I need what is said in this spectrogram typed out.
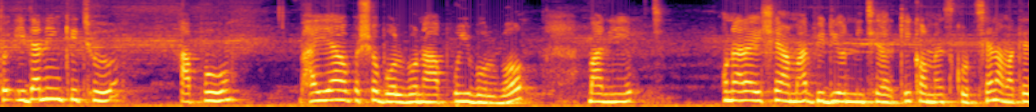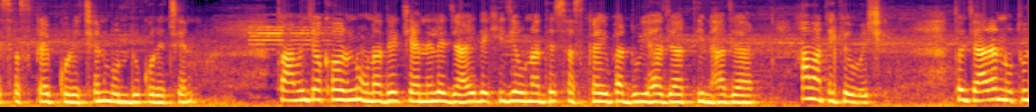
তো ইদানিং কিছু আপু, ভাইয়া অবশ্য বলব না, আপুই বলব। মানে ওনারা এসে আমার ভিডিওর নিচে আর কি কমেন্টস করছেন, আমাকে সাবস্ক্রাইব করেছেন, বন্ধু করেছেন। তো আমি যখন ওনাদের চ্যানেলে যাই, দেখি যে ওনাদের সাবস্ক্রাইবার দুই হাজার, তিন হাজার, আমার থেকেও বেশি। তো যারা নতুন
